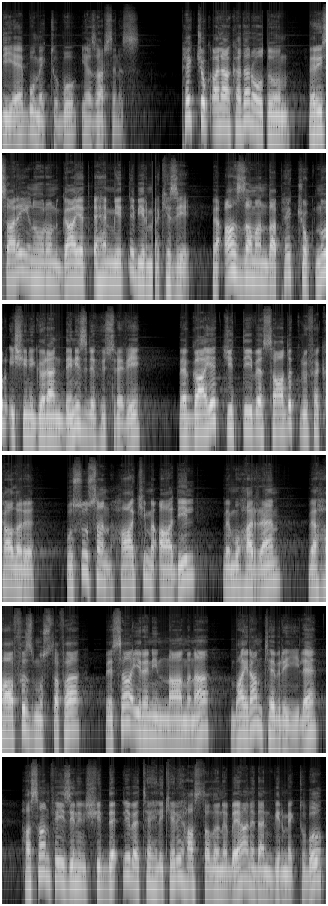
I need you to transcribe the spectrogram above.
diye bu mektubu yazarsınız. Pek çok alakadar olduğum ve Risale-i Nur'un gayet ehemmiyetli bir merkezi ve az zamanda pek çok nur işini gören Denizli Hüsrevi ve gayet ciddi ve sadık rüfekaları hususan Hakimi Adil ve Muharrem ve Hafız Mustafa ve sairenin namına bayram tebriği ile Hasan Feyzi'nin şiddetli ve tehlikeli hastalığını beyan eden bir mektubu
